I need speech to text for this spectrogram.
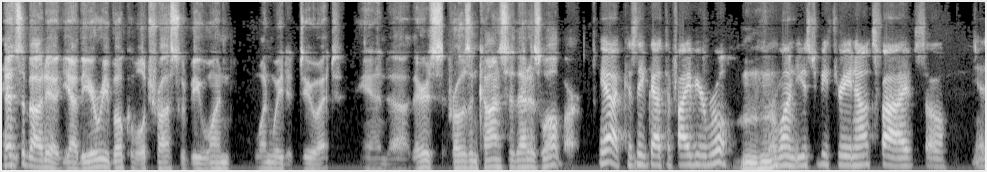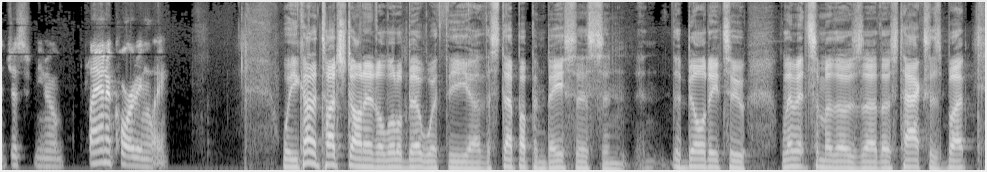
That's about it. Yeah, the irrevocable trust would be one one way to do it. And uh, there's pros and cons to that as well, Barb. Yeah, because they've got the five year rule. Mm-hmm. For one, it used to be three, now it's five. So yeah, just you know, plan accordingly. Well, you kind of touched on it a little bit with the uh, the step up in basis and, and, the ability to limit some of those uh, those taxes, but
